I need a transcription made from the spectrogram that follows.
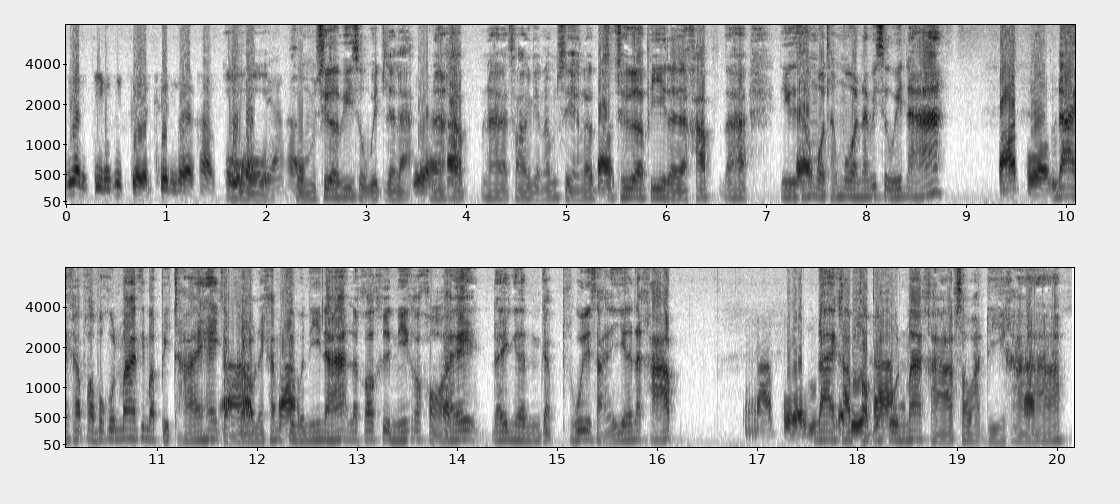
เรื่องจริงที่เกิดขึ้นด้วยครับโอ้ทุกวันเนี้ยครับ ผมเชื่อพี่สุวิทย์เลยแหละเชื่อนะคครัรับบนะฮะฟังจากน้ำเสียงแล้วครับเชื่อพี่เลยนะครับนะฮะนี่คือครับ ทั้งหมดทั้งมวลนะพี่สุวิทย์นะ ครับผม ได้ครับ ขอบพระคุณมากที่มาปิดท้ายให้กับครับเราในค่ำคืครันบวันนี้นะ แล้วก็คืนนี้ก็ขอครับ ให้ได้เงินกับผู้โดยสารเยอะๆนะครับ ครับผมได้ครับสวัสขอบพระคุณมากครับ สวัสดีครับ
